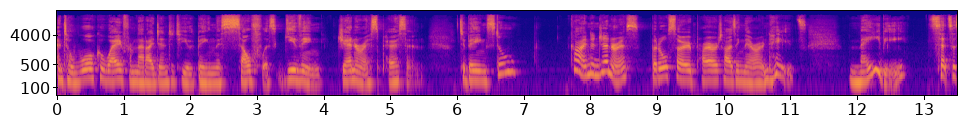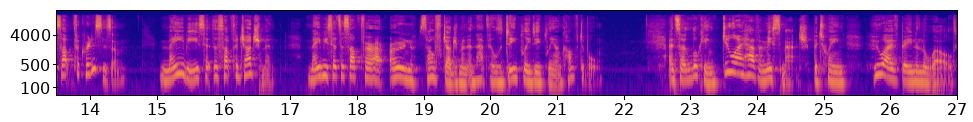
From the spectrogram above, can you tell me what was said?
And to walk away from that identity of being this selfless, giving, generous person to being still kind and generous, but also prioritizing their own needs, maybe sets us up for criticism, maybe sets us up for judgment, maybe sets us up for our own self judgment. And that feels deeply, deeply uncomfortable. And so looking, do I have a mismatch between who I've been in the world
